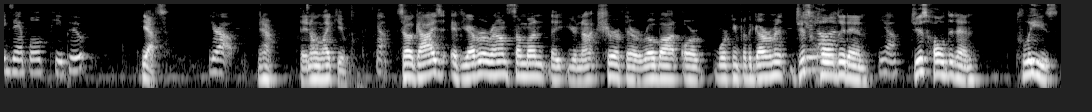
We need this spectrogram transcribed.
Example, pee poop. Yes. You're out. Yeah, they don't like you. Yeah. So guys, if you're ever around someone that you're not sure if they're a robot or working for the government, just Do hold not- it in. Yeah. Just hold it in, please,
